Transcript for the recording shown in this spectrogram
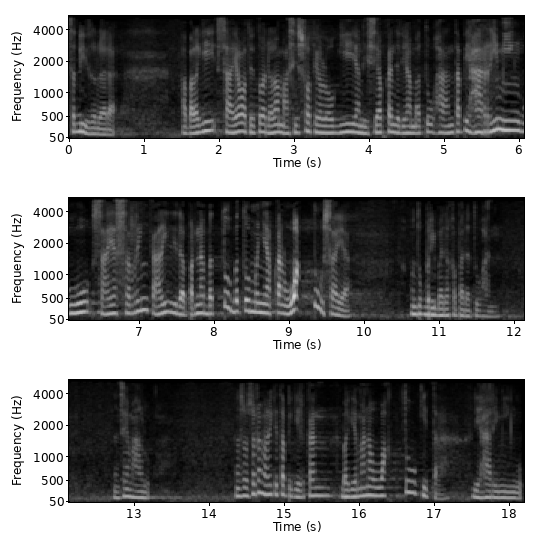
Sedih saudara. Apalagi saya waktu itu adalah mahasiswa teologi yang disiapkan jadi hamba Tuhan. Tapi hari Minggu saya sering kali tidak pernah betul-betul menyiapkan waktu saya untuk beribadah kepada Tuhan. Dan saya malu. Nah saudara mari kita pikirkan bagaimana waktu kita di hari Minggu.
